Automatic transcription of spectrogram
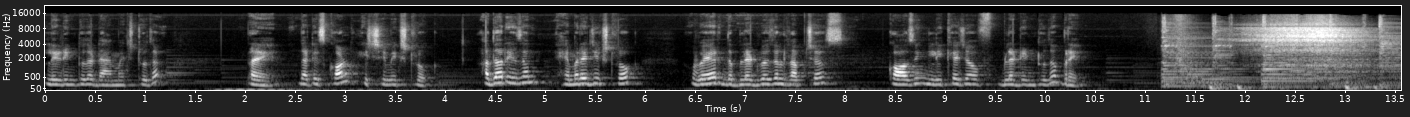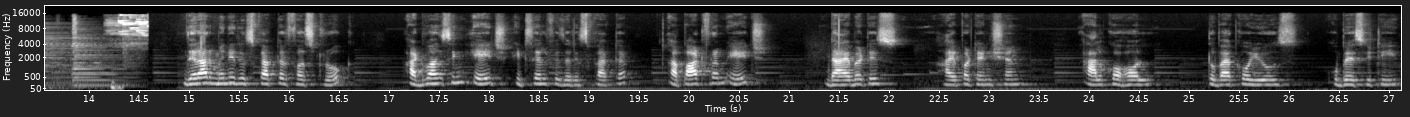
leading to the damage to the brain that is called ischemic stroke. Other is an hemorrhagic stroke where the blood vessel ruptures causing leakage of blood into the brain. There are many risk factors for stroke. Advancing age itself is a risk factor. Apart from age, diabetes, hypertension, alcohol, tobacco use, obesity,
